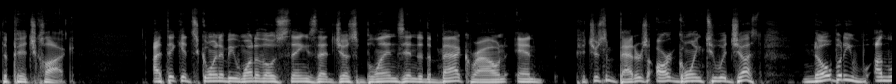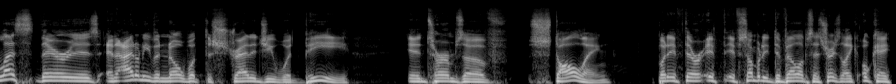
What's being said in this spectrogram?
the pitch clock. I think it's going to be one of those things that just blends into the background and pitchers and batters are going to adjust. Nobody unless there is and I don't even know what the strategy would be in terms of stalling, but if there if if somebody develops that strategy like okay,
